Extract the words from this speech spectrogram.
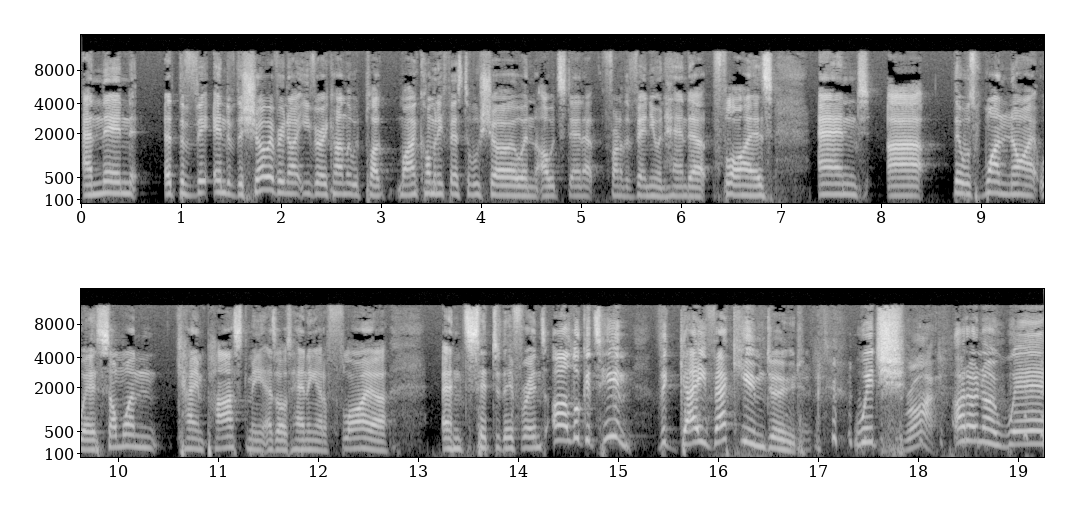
and then. At the ve- end of the show, every night you very kindly would plug my comedy festival show, and I would stand out in front of the venue and hand out flyers. And uh, there was one night where someone came past me as I was handing out a flyer and said to their friends, "Oh, look, it's him, the gay vacuum dude." Which Right. I don't know where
